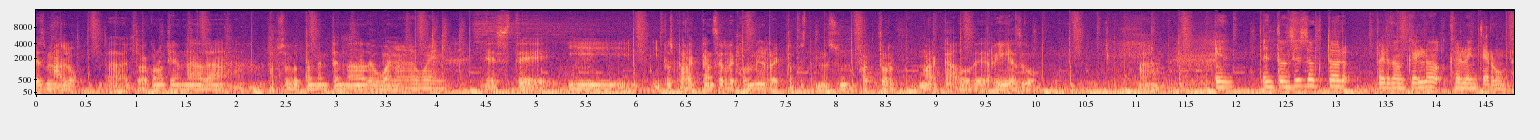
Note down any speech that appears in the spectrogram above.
es malo. El tabaco no tiene nada, absolutamente nada de bueno. Nada bueno. Este, y, y, pues para cáncer de colon y recto, pues también es un factor marcado de riesgo. Entonces, doctor, perdón que lo, que lo interrumpa.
